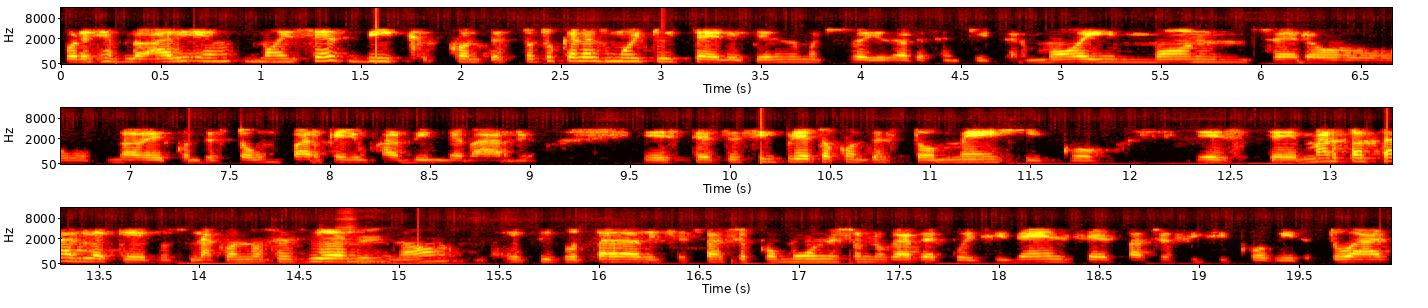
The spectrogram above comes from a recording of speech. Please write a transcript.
Por ejemplo, alguien, Moisés Vic contestó, tú que eres muy Twitter y tienes muchos seguidores en Twitter, Moy Mon 09 contestó un parque y un jardín de barrio. Este Cecil Prieto contestó México. Este Marta Tagle, que pues la conoces bien, ¿no? Es diputada dice espacio común es un lugar de coincidencia, espacio físico virtual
